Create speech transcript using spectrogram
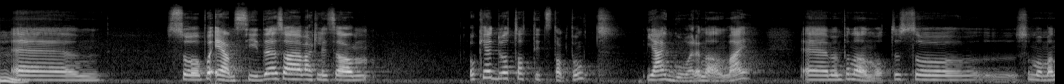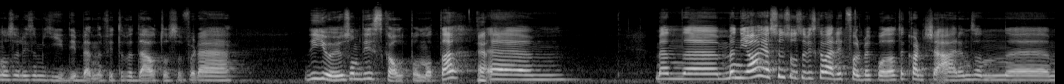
Eh, så på én side så har jeg vært litt sånn Ok, du har tatt ditt standpunkt. Jeg går en annen vei. Eh, men på en annen måte så, så må man også liksom gi de benefit of a doubt også, for det De gjør jo som de skal, på en måte. Ja. Eh, Men, eh, men ja, jeg syns også vi skal være litt forberedt på det. At det kanskje er en sånn eh,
